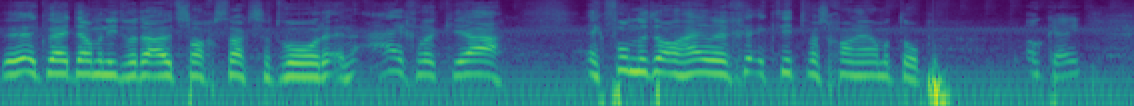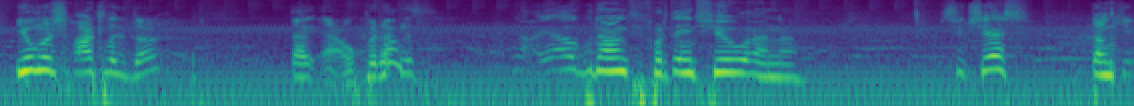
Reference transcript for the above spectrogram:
eh, ik weet helemaal niet wat de uitslag straks gaat worden. En eigenlijk, ja, ik vond het al heel erg, ik, dit was gewoon helemaal top. Oké, jongens, hartelijk dank. Dank, ja, ook bedankt. Ja, jij ook bedankt voor het interview en eh, succes. Dank je.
